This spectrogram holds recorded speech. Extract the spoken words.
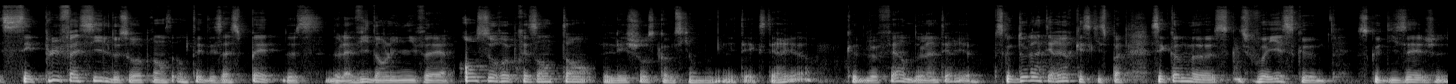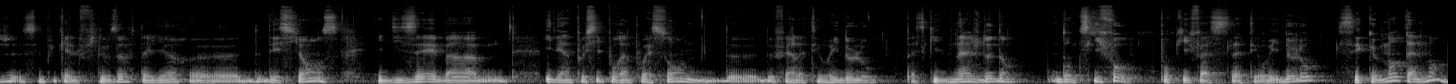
c'est plus facile de se représenter des aspects de, la vie dans l'univers en se représentant les choses comme si on en était extérieur que de le faire de l'intérieur. Parce que de l'intérieur, qu'est-ce qui se passe? C'est comme, euh, vous voyez ce que, ce que disait, je ne sais plus quel philosophe d'ailleurs, euh, de- des sciences, il disait, ben, il est impossible pour un poisson de faire la théorie de l'eau, parce qu'il nage dedans. Donc ce qu'il faut pour qu'il fasse la théorie de l'eau, c'est que mentalement,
